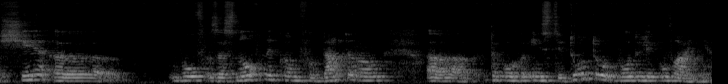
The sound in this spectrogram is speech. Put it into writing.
ще е, був засновником, фундатором е, такого інституту водолікування.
